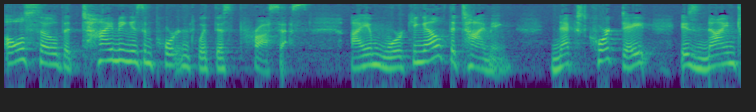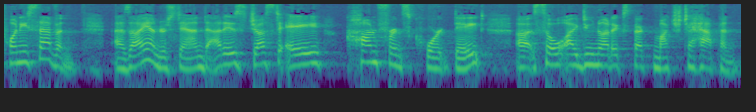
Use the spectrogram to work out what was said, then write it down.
Also, the timing is important with this process. I am working out the timing. Next court date is 927. As I understand, that is just a conference court date, uh, so I do not expect much to happen.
